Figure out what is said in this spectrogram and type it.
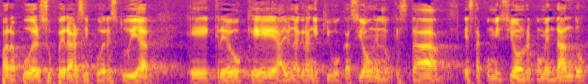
para poder superarse y poder estudiar. Eh, creo que hay una gran equivocación en lo que está esta comisión recomendando.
